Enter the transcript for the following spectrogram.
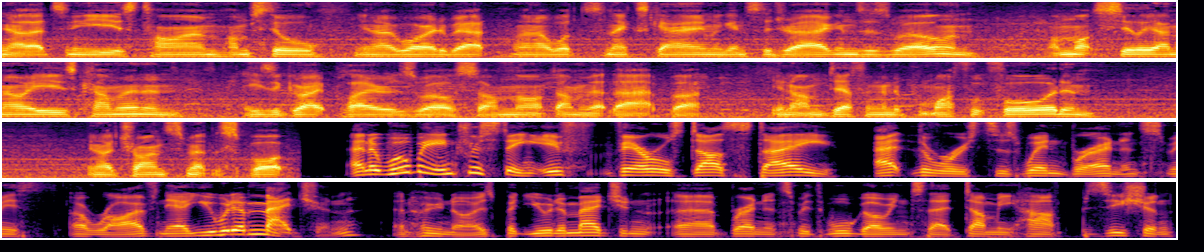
know that's in a year's time. I'm still you know worried about you know, what's next game against the Dragons as well, and I'm not silly. I know he is coming, and he's a great player as well. So I'm not dumb about that, but you know I'm definitely going to put my foot forward and you know try and cement the spot. And it will be interesting if Verrills does stay at the Roosters when Brandon Smith arrives. Now, you would imagine, and who knows, but you would imagine uh, Brandon Smith will go into that dummy half position.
